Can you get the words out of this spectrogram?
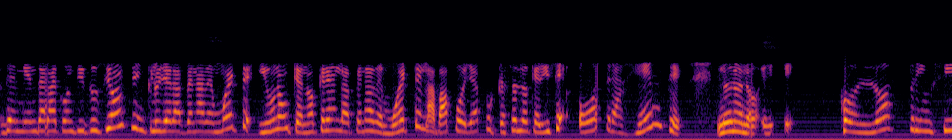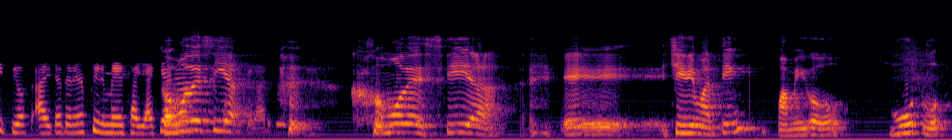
de enmienda a la constitución se incluye la pena de muerte y uno aunque no crea en la pena de muerte la va a apoyar porque eso es lo que dice otra gente. No no no eh, eh, con los principios hay que tener firmeza y aquí como decía como decía eh, Chiri Martín amigo mutuo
